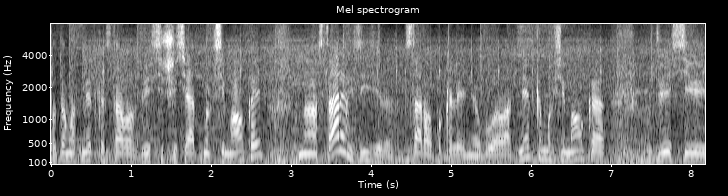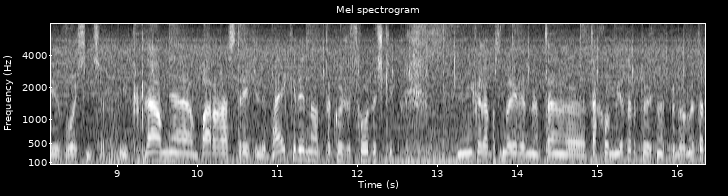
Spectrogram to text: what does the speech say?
потом отметка стала в 260 максималкой. На старых зизерах старого поколения была отметка максималка в 280. И когда у меня пару раз встретили байкеры на такой же сходочке, они когда посмотрели на та- тахометр, то есть на спидометр,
